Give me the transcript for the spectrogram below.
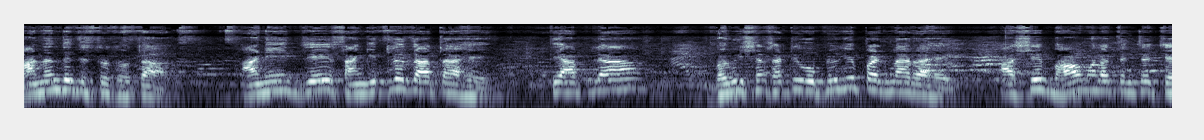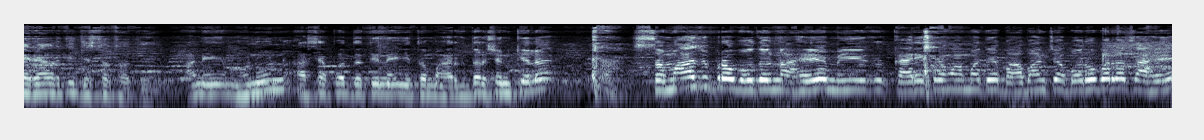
आनंद दिसत होता. आणि जे सांगितलं जात आहे ते आपल्या भविष्यासाठी उपयोगी पडणार आहे असे भाव मला त्यांच्या चेहऱ्यावरती दिसत होते. आणि म्हणून अशा पद्धतीने इथं मार्गदर्शन केलं. समाज प्रबोधन आहे मी कार्यक्रमामध्ये बाबांच्या बरोबरच आहे.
